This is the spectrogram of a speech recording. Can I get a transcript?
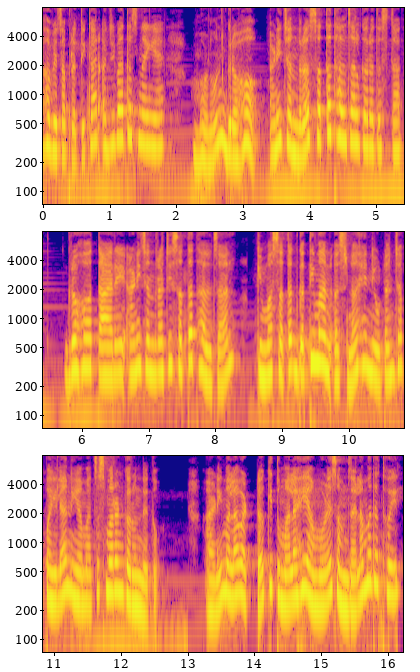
हवेचा प्रतिकार अजिबातच नाही आहे म्हणून ग्रह आणि चंद्र सतत हालचाल करत असतात. ग्रह तारे आणि चंद्राची सतत हालचाल किंवा सतत गतिमान असणं हे न्यूटनच्या पहिल्या नियमाचं स्मरण करून देतो. आणि मला वाटतं की तुम्हालाही यामुळे समजायला मदत होईल.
